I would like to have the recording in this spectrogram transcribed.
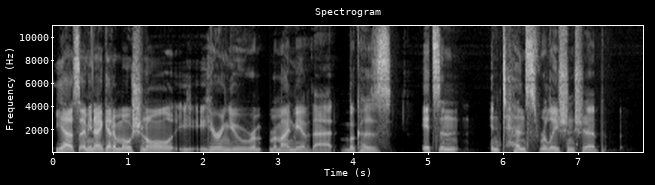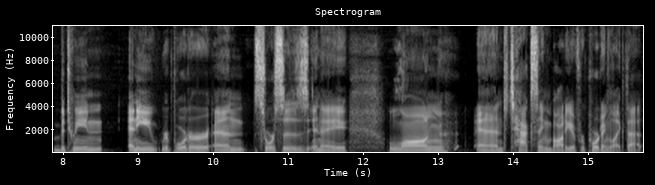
Yes, I mean I get emotional hearing you re- remind me of that because it's an intense relationship between any reporter and sources in a long and taxing body of reporting like that.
